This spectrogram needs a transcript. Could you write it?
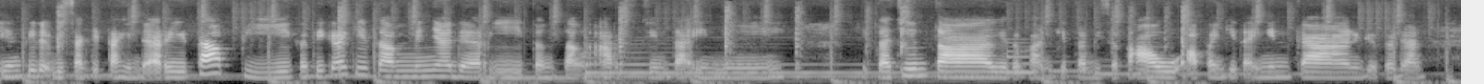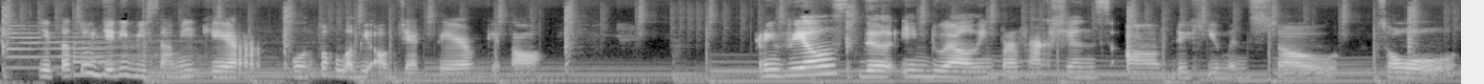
yang tidak bisa kita hindari tapi ketika kita menyadari tentang arti cinta ini kita cinta gitu kan kita bisa tahu apa yang kita inginkan gitu. Dan kita tuh jadi bisa mikir untuk lebih objektif gitu. Reveals the indwelling perfections of the human soul soul.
